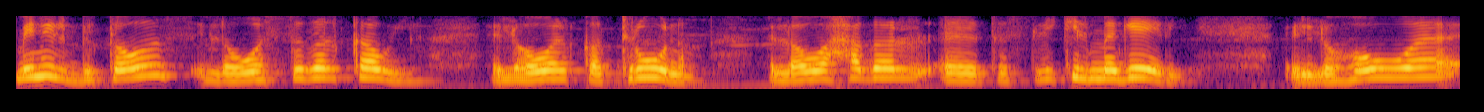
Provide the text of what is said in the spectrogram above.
من البوتاس اللي هو الصودا الكاويه اللي هو القطرونه اللي هو حجر آه، تسليك المجاري اللي هو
